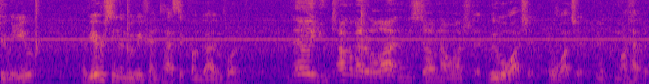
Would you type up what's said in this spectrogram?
Dude, when you have you ever seen the movie Fantastic Fungi before? No, you talk about it a lot, and we still have not watched it. We will watch it. We'll watch it. Yeah, come I have it.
